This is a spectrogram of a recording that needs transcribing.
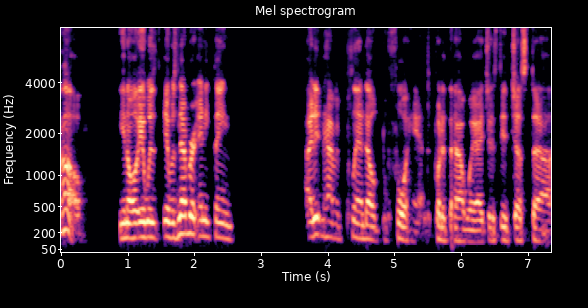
oh, you know, it was it was never anything. I didn't have it planned out beforehand. Put it that way. I just it just uh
